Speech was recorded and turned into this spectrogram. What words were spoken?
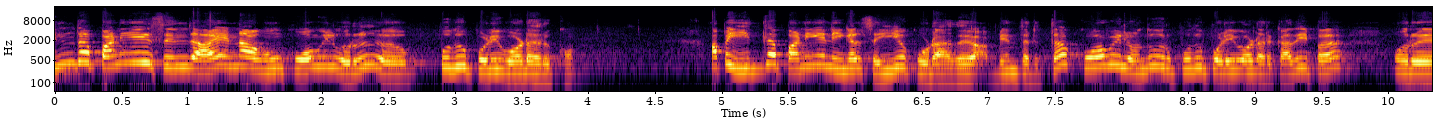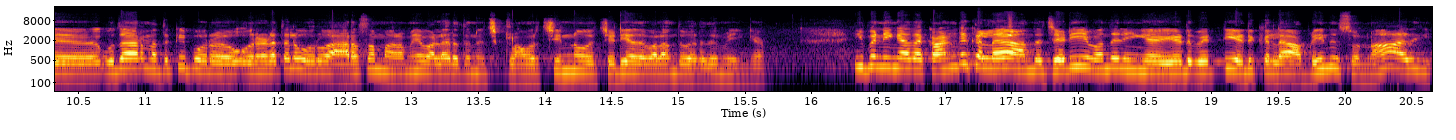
இந்த பணியை செஞ்சால் என்ன ஆகும் கோவில் ஒரு புது பொலிவோடு இருக்கும். அப்போ இந்த பணியை நீங்கள் செய்யக்கூடாது அப்படின்னு தெரிவித்தா கோவில் வந்து ஒரு புது பொலிவோடு இருக்காது. இப்போ ஒரு உதாரணத்துக்கு இப்போ ஒரு ஒரு இடத்துல ஒரு அரச மரமே வளருதுன்னு வச்சுக்கலாம். ஒரு சின்ன ஒரு செடி அது வளர்ந்து வருதுன்னு வைங்க. இப்போ நீங்கள் அதை கண்டுக்கல அந்த செடியை வந்து நீங்கள் எடு வெட்டி எடுக்கலை அப்படின்னு சொன்னால் அது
